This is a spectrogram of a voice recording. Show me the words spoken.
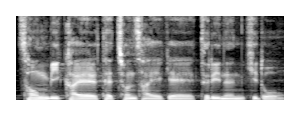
성 미카엘 대천사에게 드리는 기도.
